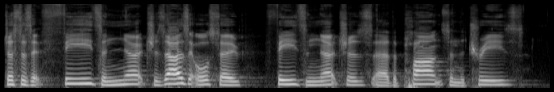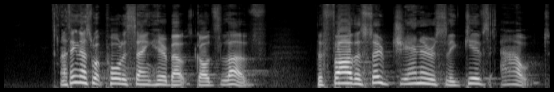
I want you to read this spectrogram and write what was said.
Just as it feeds and nurtures us, it also feeds and nurtures uh, the plants and the trees. I think that's what Paul is saying here about God's love. The Father so generously gives out,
